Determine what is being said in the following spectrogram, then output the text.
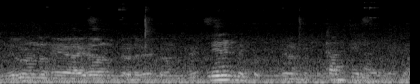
మీరు ఉన్న- ఏ, హైదరాబాద్ ఉంటారా? ఎక్కడ ఉంటారు? నేరేడుమెట్టు. నేరేడుమెట్టు. కాకతీయ నగర్ దగ్గర.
